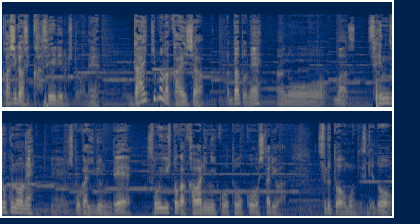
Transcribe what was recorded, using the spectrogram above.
ガシガシ稼いでる人はね、大規模な会社だとね、あのーまあ、専属のね、えー人がいるんで、そういう人が代わりにこう投稿したりはするとは思うんですけど、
